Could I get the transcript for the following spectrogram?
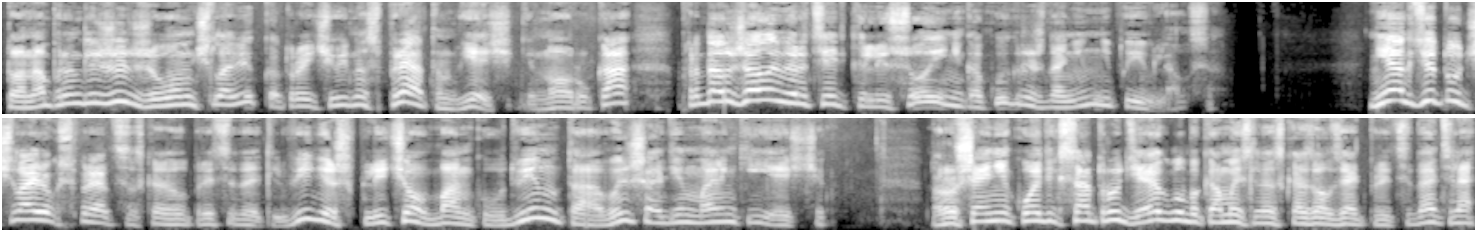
то она принадлежит живому человеку, который, очевидно, спрятан в ящике. Но рука продолжала вертеть колесо, и никакой гражданин не появлялся. «Не где тут человек спрятаться», — сказал председатель. «Видишь, плечо в банку вдвинуто, а выше один маленький ящик». «Нарушение кодекса о труде», — глубокомысленно сказал зять председателя,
